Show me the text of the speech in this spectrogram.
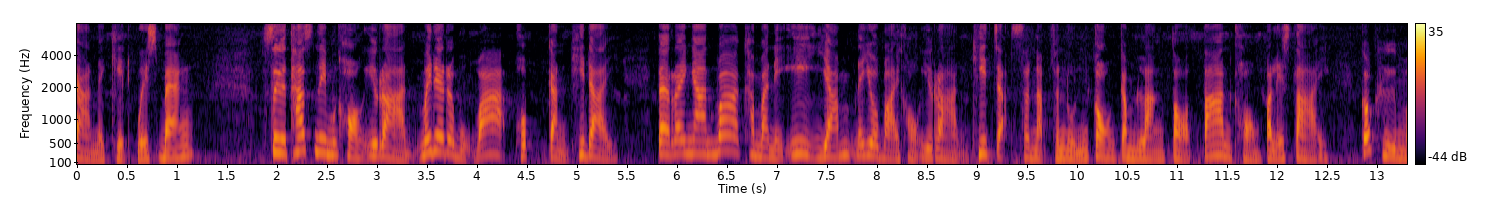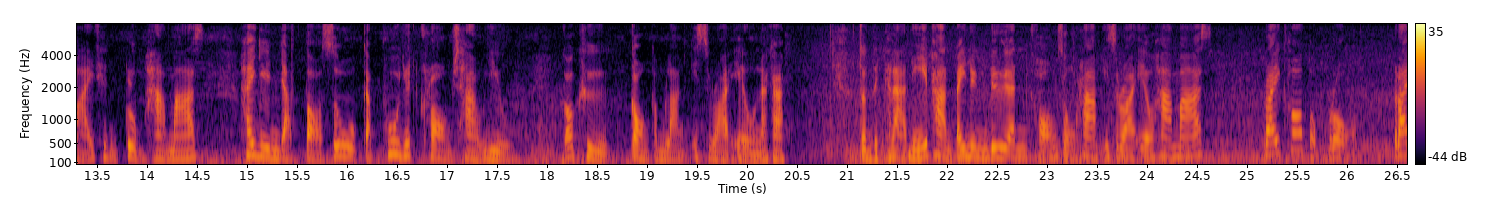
การณ์ในเขตเวสต์แบงก์ สื่อทัสนิมของอิหร่านไม่ได้ระบุว่าพบกันที่ใด แต่รายงานว่าคามาเนอีย้ำนโยบายของอิหร่านที่จะสนับสนุนกองกำลังต่อต้านของปาเลสไตน์ก็คือหมายถึงกลุ่มฮามาส ให้ยืนหยัดต่อสู้กับผู้ยึดครองชาวยิว ก็คือกองกำลังอิสราเอลนะคะ จนถึงขณะนี้ผ่านไปหนึ่งเดือนของสงครามอิสราเอลฮามาสไร้ข้อตกลงไร้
